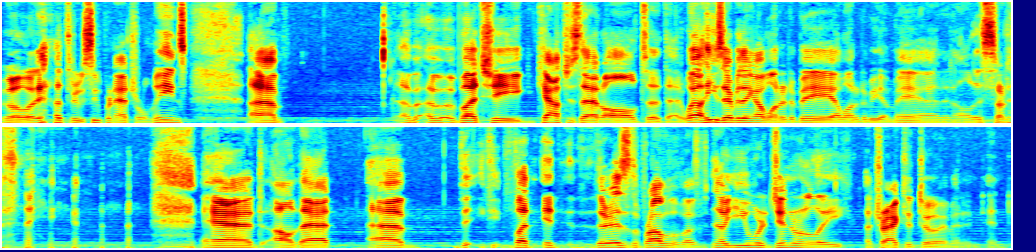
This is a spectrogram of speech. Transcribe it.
well, through supernatural means. Um, uh, uh, but she couches that all to that. Well, he's everything I wanted to be. I wanted to be a man, and all this sort of thing, and all that. Um, but it, there is the problem of you know you were genuinely attracted to him and, and,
